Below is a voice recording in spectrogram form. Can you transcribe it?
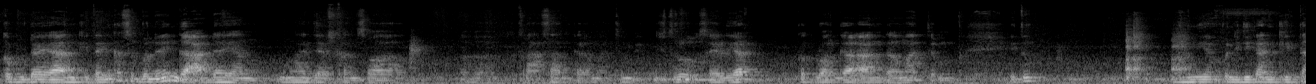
kebudayaan kita ini kan sebenarnya nggak ada yang mengajarkan soal kekerasan segala macam ya. Justru saya lihat kekeluargaan segala macam itu dunia pendidikan kita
